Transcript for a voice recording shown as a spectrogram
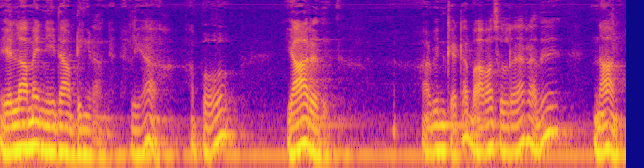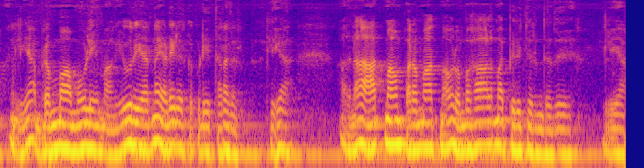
எல்லாமே நீ தான் அப்படிங்கிறாங்க இல்லையா? அப்போது யார் அது? அப்படின்னு கேட்டால் பாபா சொல்கிறார் அது நான் இல்லையா? பிரம்மா மூலியமாக. இவர் யாருன்னா இடையில இருக்கக்கூடிய தரகர் இல்லையா? அதனால் ஆத்மாவும் பரமாத்மாவும் ரொம்ப காலமாக பிரிஞ்சிருந்தது இல்லையா?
